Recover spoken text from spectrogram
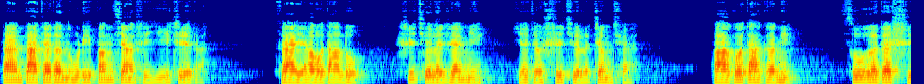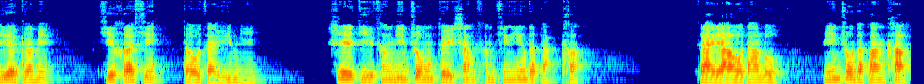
但大家的努力方向是一致的。在亚欧大陆，失去了人民，也就失去了政权。法国大革命、苏俄的十月革命，其核心都在于民，是底层民众对上层精英的反抗。在亚欧大陆，民众的反抗，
